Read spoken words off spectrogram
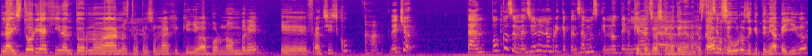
la historia gira en torno a nuestro personaje que lleva por nombre eh, Francisco. Ajá. De hecho, tampoco se menciona el nombre que pensamos que no tenía. Que hasta- que no tenía nombre. Estábamos seguros de que tenía apellido,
